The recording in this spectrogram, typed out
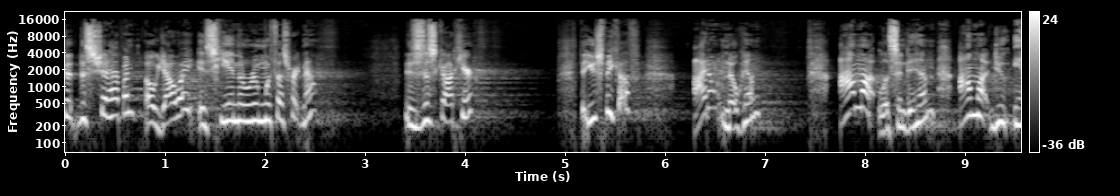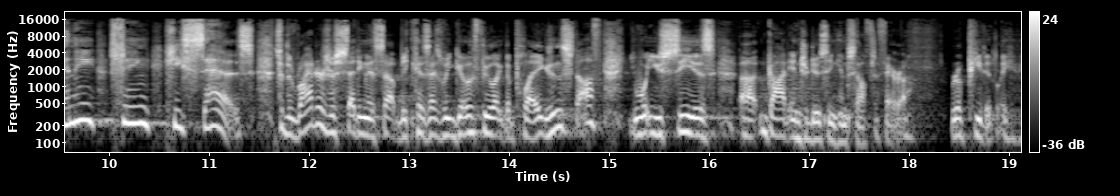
that this should happen? Oh, Yahweh, is he in the room with us right now? Is this God here that you speak of? I don't know him. I'm not listening to him. I'm not do anything he says. So the writers are setting this up because as we go through like the plagues and stuff, what you see is uh, God introducing himself to Pharaoh repeatedly.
